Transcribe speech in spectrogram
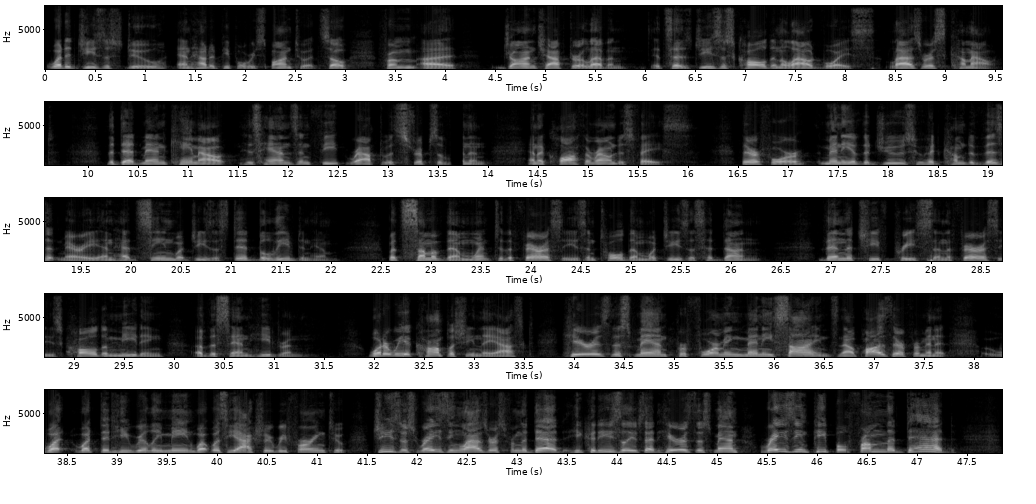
what did Jesus do, and how did people respond to it? So, from uh, John chapter 11, it says, Jesus called in a loud voice, Lazarus, come out. The dead man came out, his hands and feet wrapped with strips of linen and a cloth around his face. Therefore, many of the Jews who had come to visit Mary and had seen what Jesus did believed in him. But some of them went to the Pharisees and told them what Jesus had done. Then the chief priests and the Pharisees called a meeting of the Sanhedrin. What are we accomplishing? They asked. Here is this man performing many signs. Now, pause there for a minute. What, what did he really mean? What was he actually referring to? Jesus raising Lazarus from the dead. He could easily have said, Here is this man raising people from the dead.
